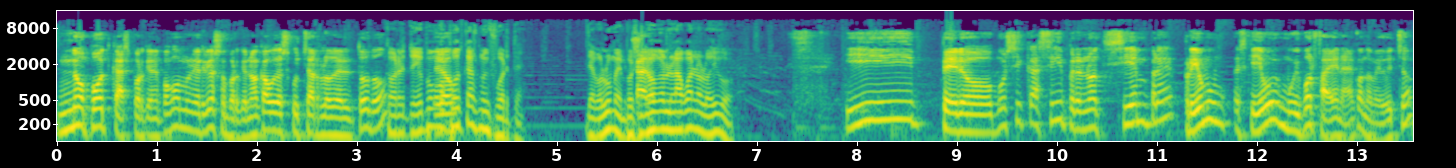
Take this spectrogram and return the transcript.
No podcast, porque me pongo muy nervioso porque no acabo de escucharlo del todo. Correcto, yo pongo Pero- podcast muy fuerte. De volumen, pues Claro. si no con el agua no lo oigo. Y. Pero música sí, pero no siempre. Pero yo es que yo voy muy por faena, ¿eh? Cuando me ducho.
